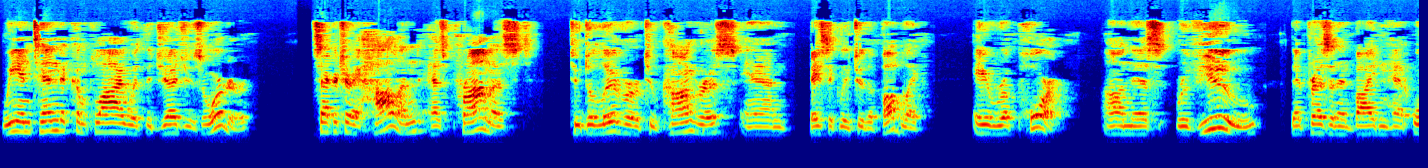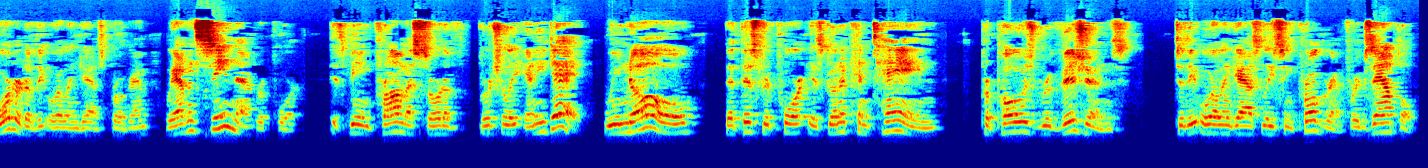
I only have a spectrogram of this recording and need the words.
we intend to comply with the judge's order Secretary Haaland has promised to deliver to Congress and basically to the public a report on this review that President Biden had ordered of the oil and gas program. We haven't seen that report. It's being promised sort of virtually any day. We know that this report is going to contain proposed revisions to the oil and gas leasing program. For example,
